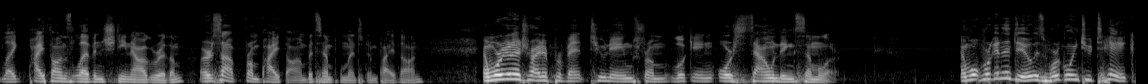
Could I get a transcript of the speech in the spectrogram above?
like Python's Levenshtein algorithm, or it's not from Python, but it's implemented in Python. And we're going to try to prevent two names from looking or sounding similar. And what we're going to do is we're going to take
